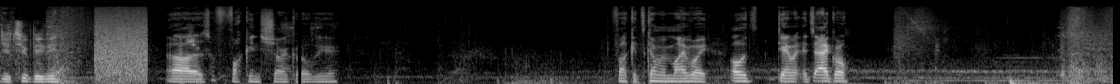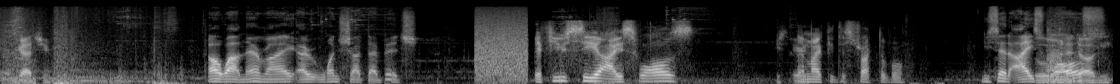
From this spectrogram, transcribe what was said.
You too, BB. Oh, there's a fucking shark over here. Fuck, it's coming my way. Oh, it's, damn it, it's aggro. Got you. Oh wow, never mind. I, I one shot that bitch. If you see ice walls, it might be destructible. You said ice Ooh, walls. doggy.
